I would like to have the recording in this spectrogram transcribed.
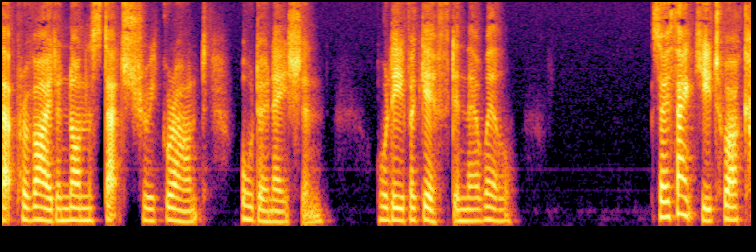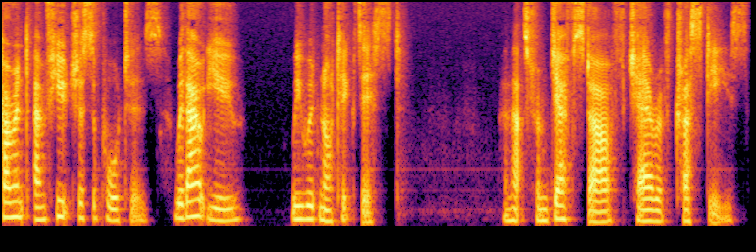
that provide a non statutory grant or donation or leave a gift in their will. So, thank you to our current and future supporters. Without you, we would not exist. And that's from Jeff Staff, Chair of Trustees.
